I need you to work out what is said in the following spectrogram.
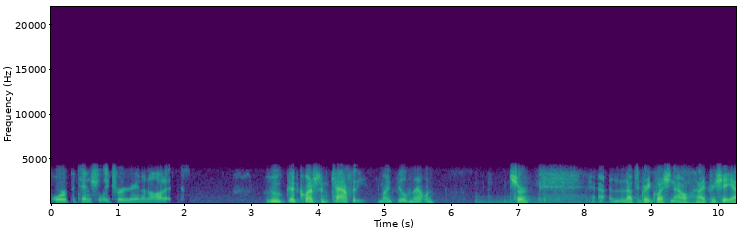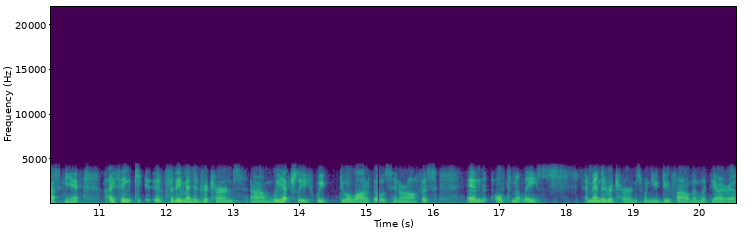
for potentially triggering an audit? Ooh, good question. Cassidy, you mind fielding that one? Sure. Uh, that's a great question, Al. I appreciate you asking it. I think uh, for the amended returns, um, we actually we do a lot of those in our office, and ultimately, amended returns when you do file them with the IRS,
